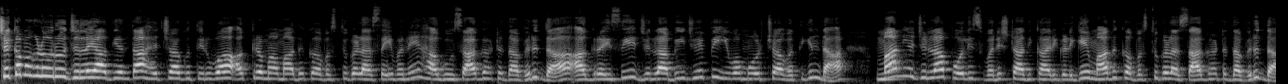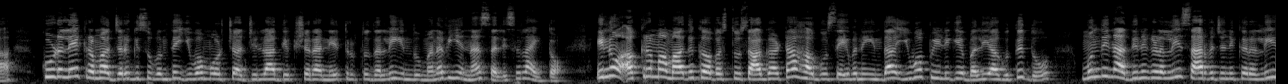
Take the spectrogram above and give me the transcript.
ಚಿಕ್ಕಮಗಳೂರು ಜಿಲ್ಲೆಯಾದ್ಯಂತ ಹೆಚ್ಚಾಗುತ್ತಿರುವ ಅಕ್ರಮ ಮಾದಕ ವಸ್ತುಗಳ ಸೇವನೆ ಹಾಗೂ ಸಾಗಾಟದ ವಿರುದ್ಧ ಆಗ್ರಹಿಸಿ ಜಿಲ್ಲಾ ಬಿಜೆಪಿ ಯುವ ಮೋರ್ಚಾ ವತಿಯಿಂದ ಮಾನ್ಯ ಜಿಲ್ಲಾ ಪೊಲೀಸ್ ವರಿಷ್ಠಾಧಿಕಾರಿಗಳಿಗೆ ಮಾದಕ ವಸ್ತುಗಳ ಸಾಗಾಟದ ವಿರುದ್ಧ ಕೂಡಲೇ ಕ್ರಮ ಜರುಗಿಸುವಂತೆ ಯುವ ಮೋರ್ಚಾ ಜಿಲ್ಲಾಧ್ಯಕ್ಷರ ನೇತೃತ್ವದಲ್ಲಿ ಇಂದು ಮನವಿಯನ್ನ ಸಲ್ಲಿಸಲಾಯಿತು. ಇನ್ನು ಅಕ್ರಮ ಮಾದಕ ವಸ್ತು ಸಾಗಾಟ ಹಾಗೂ ಸೇವನೆಯಿಂದ ಯುವ ಪೀಳಿಗೆ ಬಲಿಯಾಗುತ್ತಿದ್ದು, ಮುಂದಿನ ದಿನಗಳಲ್ಲಿ ಸಾರ್ವಜನಿಕರಲ್ಲಿ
